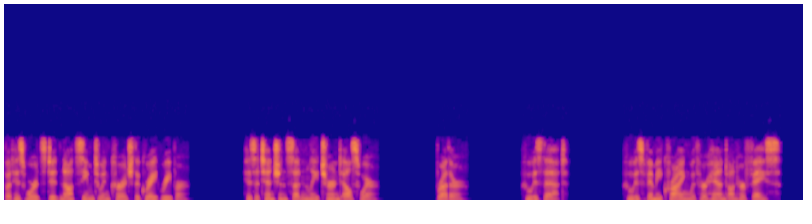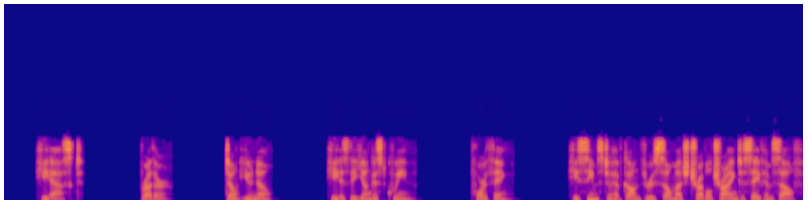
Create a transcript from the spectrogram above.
But his words did not seem to encourage the great reaper. His attention suddenly turned elsewhere. Brother! Who is that? Who is Vimy crying with her hand on her face? He asked. Brother! Don't you know? He is the youngest queen. Poor thing. He seems to have gone through so much trouble trying to save himself.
